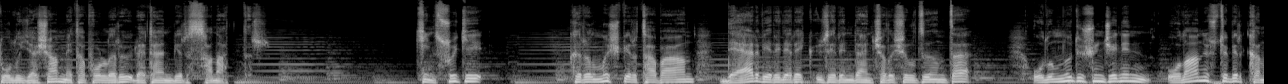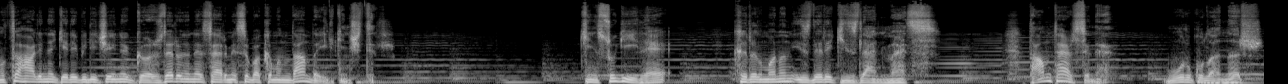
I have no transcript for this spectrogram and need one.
dolu yaşam metaforları üreten bir sanattır. Kintsugi, kırılmış bir tabağın değer verilerek üzerinden çalışıldığında olumlu düşüncenin olağanüstü bir kanıtı haline gelebileceğini gözler önüne sermesi bakımından da ilginçtir. Kintsugi ile kırılmanın izleri gizlenmez. Tam tersine vurgulanır.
